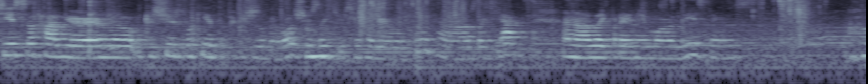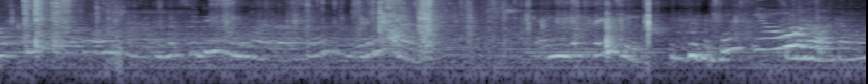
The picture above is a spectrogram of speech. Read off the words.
"Do you still have your little?" Because she was looking at the pictures of the wall. She was like, "Do you still have your little film camera?" I was like, "Yeah," and I was like, "But I need more of these things." Oh, cool. Yes, you do need more of those. huh? Very fun. and get crazy. Thank you. You're welcome.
